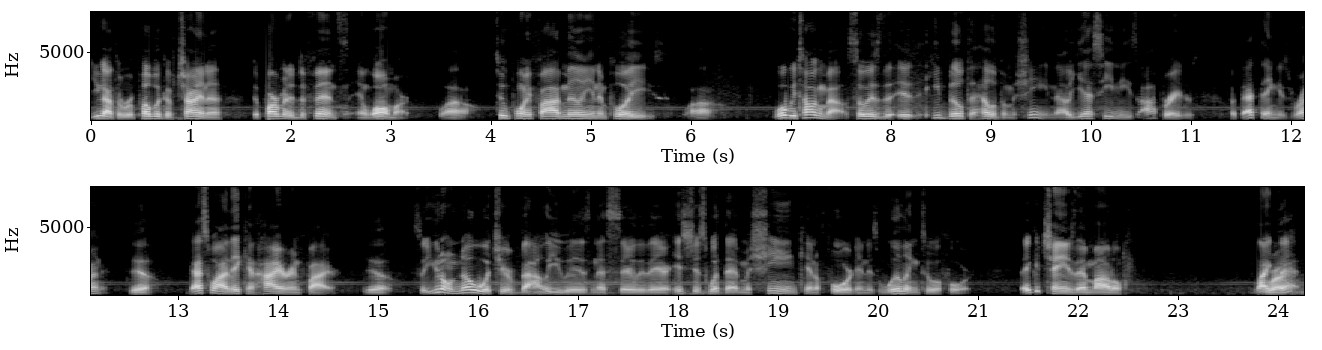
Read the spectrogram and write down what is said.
You got the Republic of China, Department of Defense, and Walmart. wow, 2.5 million employees. wow. What we talking about? So is the is, he built a hell of a machine. Now, yes, he needs operators, but that thing is running. Yeah, That's why they can hire and fire. Yeah, So you don't know what your value is necessarily there. It's just what that machine can afford and is willing to afford. They could change that model like Right. that.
